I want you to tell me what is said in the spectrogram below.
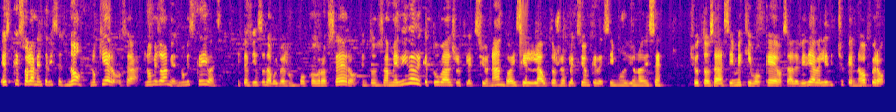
es que solamente dices, no, no quiero, o sea, no me llames, no me escribas, y te empiezas a volver un poco grosero. Entonces, a medida de que tú vas reflexionando, ahí sí la autorreflexión que decimos y uno dice, chuto, o sea, sí me equivoqué, o sea, debí de haberle dicho que no, pero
